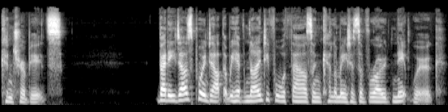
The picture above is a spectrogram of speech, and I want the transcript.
contributes. But he does point out that we have 94,000 kilometres of road network.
